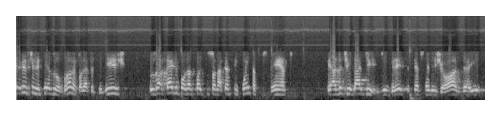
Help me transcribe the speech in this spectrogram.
Serviço de limpeza urbana, coleta de lixo. Os hotéis e pousadas podem funcionar até 50%. E as atividades de, de igrejas e centros religiosos, aí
